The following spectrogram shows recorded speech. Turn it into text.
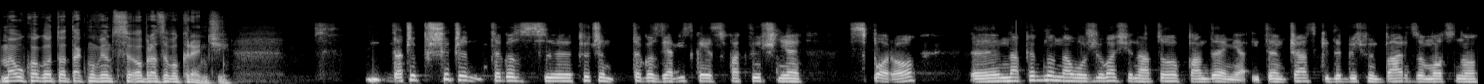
mało kogo to tak mówiąc obrazowo kręci. Znaczy przyczyn tego, przyczyn tego zjawiska jest faktycznie sporo. E, na pewno nałożyła się na to pandemia i ten czas, kiedy byliśmy bardzo mocno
